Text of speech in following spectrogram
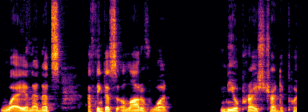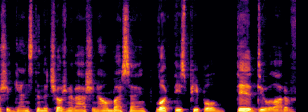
way, and then that's I think that's a lot of what Neil Price tried to push against in the Children of Ash and Elm by saying, look, these people did do a lot of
